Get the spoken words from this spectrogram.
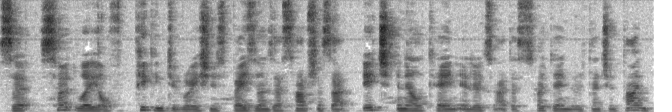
the third way of peak integration is based on the assumption that each alkane elutes at a certain retention time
